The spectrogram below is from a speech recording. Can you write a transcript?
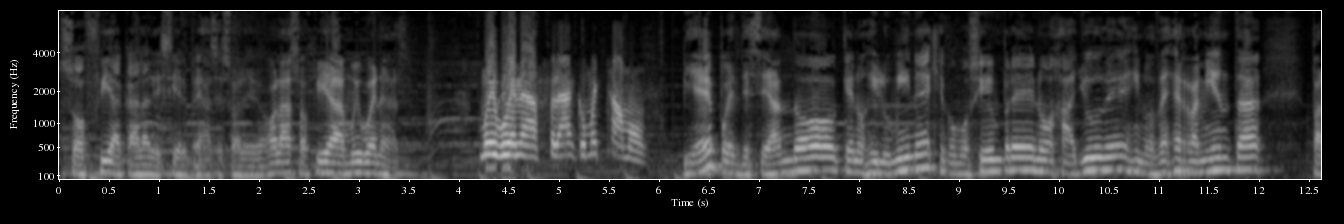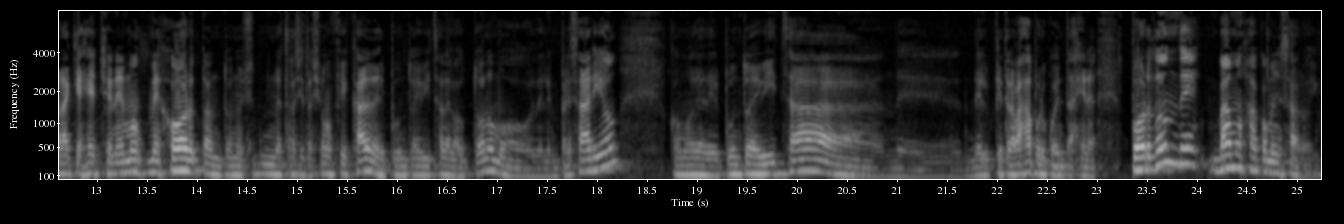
Sofía Cala de Sierpes Asesores. Hola Sofía, muy buenas. Muy buenas, Fran, ¿cómo estamos? Bien, pues deseando que nos ilumines, que como siempre nos ayudes y nos des herramientas para que gestionemos mejor tanto nuestra situación fiscal desde el punto de vista del autónomo o del empresario, como desde el punto de vista del que trabaja por cuenta ajena. ¿Por dónde vamos a comenzar hoy?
